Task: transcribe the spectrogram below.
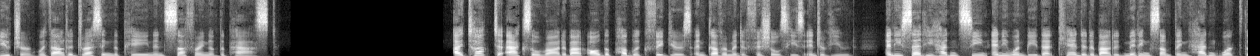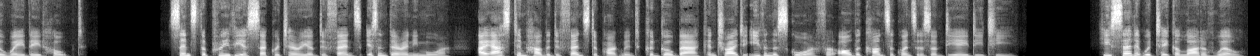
future without addressing the pain and suffering of the past. I talked to Axelrod about all the public figures and government officials he's interviewed, and he said he hadn't seen anyone be that candid about admitting something hadn't worked the way they'd hoped. Since the previous Secretary of Defense isn't there anymore, I asked him how the Defense Department could go back and try to even the score for all the consequences of DADT. He said it would take a lot of will,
